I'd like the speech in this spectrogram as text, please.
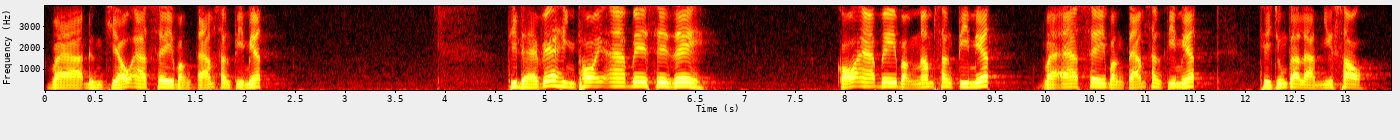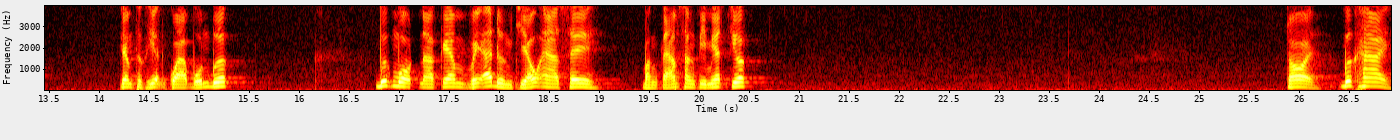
và đường chéo AC bằng 8 cm. Thì để vẽ hình thoi ABCD có AB bằng 5 cm và AC bằng 8 cm thì chúng ta làm như sau. Các em thực hiện qua 4 bước. Bước 1 là các em vẽ đường chéo AC bằng 8 cm trước. Rồi, bước 2.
